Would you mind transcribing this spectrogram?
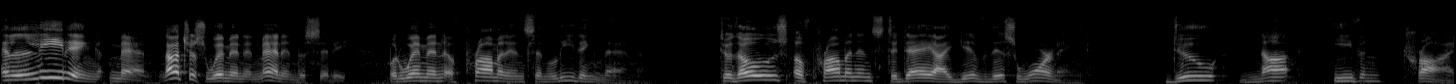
and leading men, not just women and men in the city, but women of prominence and leading men. To those of prominence today, I give this warning do not even try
